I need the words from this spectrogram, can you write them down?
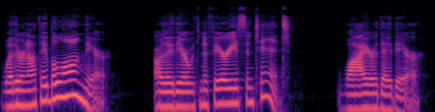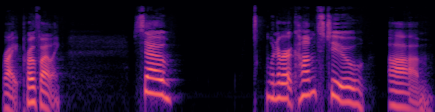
Whether or not they belong there. Are they there with nefarious intent? Why are they there? Right, profiling. So, whenever it comes to um,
